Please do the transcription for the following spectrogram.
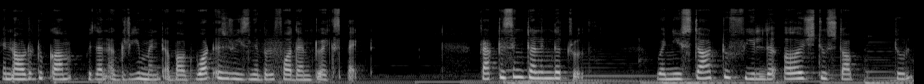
in order to come with an agreement about what is reasonable for them to expect. Practicing telling the truth. When you start to feel the urge to stop to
